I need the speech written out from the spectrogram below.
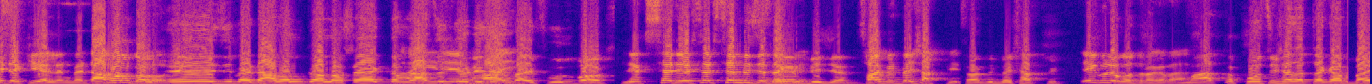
এটা কি আনলেন ভাই? ডাবল কলর এই যে ভাই ডাবল কলস একদম রাজকীয় ডিজাইন ভাই। ফুল বক্স লেফট সাইড এর same design same design 6 feet by 7 feet ছয় ফিট বাই সাত ফিট এইগুলো কত টাকা ভাই? মাত্র পঁচিশ হাজার টাকা বাই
